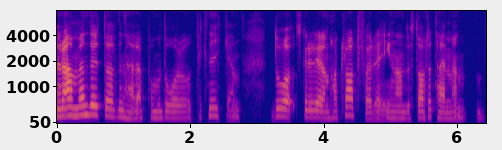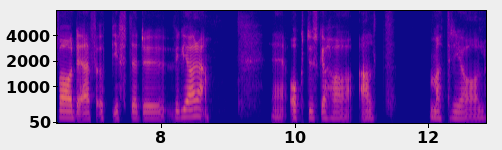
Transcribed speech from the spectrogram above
När du använder dig av den här pomodoro-tekniken då ska du redan ha klart för dig innan du startar timern vad det är för uppgifter du vill göra. Eh, och du ska ha allt material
